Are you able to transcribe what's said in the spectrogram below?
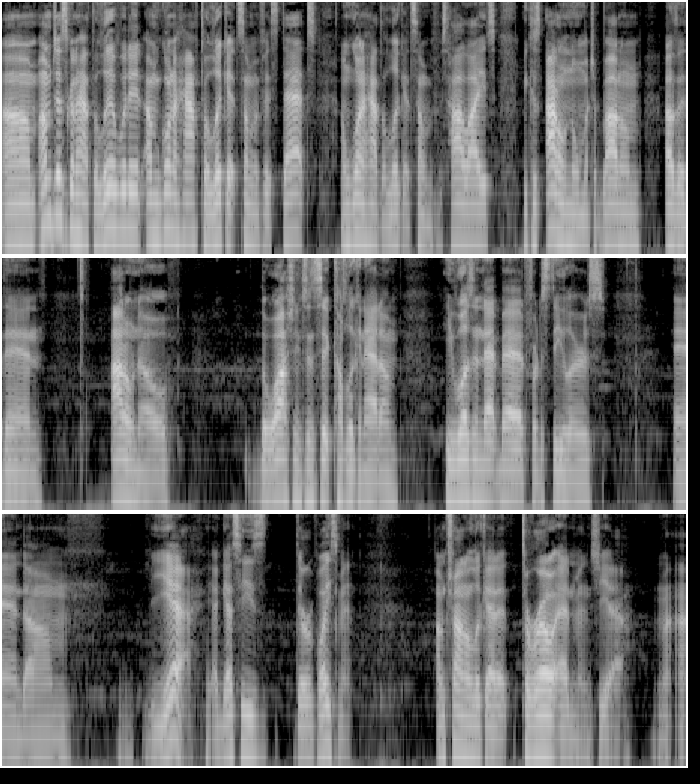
Um, I'm just gonna have to live with it. I'm gonna have to look at some of his stats. I'm to have to look at some of his highlights because I don't know much about him other than I don't know the Washington sitcoms looking at him. He wasn't that bad for the Steelers. And um yeah, I guess he's the replacement. I'm trying to look at it. Terrell Edmunds, yeah. I,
